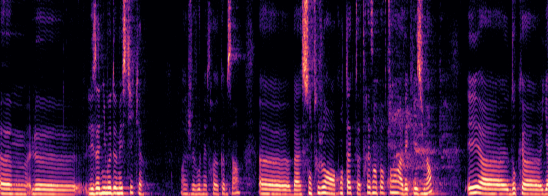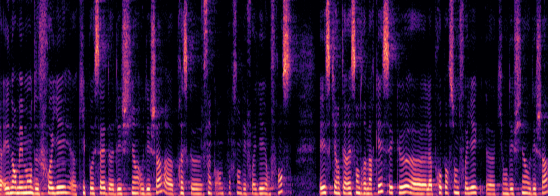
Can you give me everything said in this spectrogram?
Euh, les animaux domestiques, je vais vous le mettre comme ça, euh, bah, sont toujours en contact très important avec les humains. Et donc, il y a énormément de foyers qui possèdent des chiens ou des chats, presque 50% des foyers en France. Et ce qui est intéressant de remarquer, c'est que la proportion de foyers qui ont des chiens ou des chats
